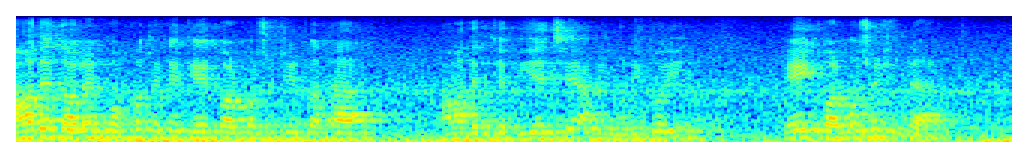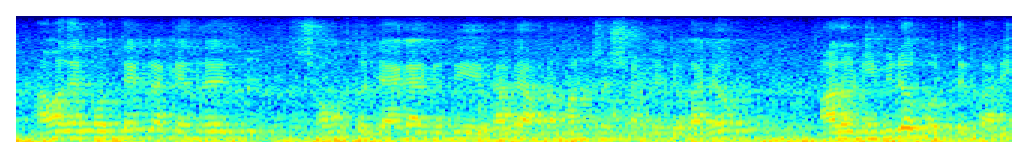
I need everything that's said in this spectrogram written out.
আমাদের দলের পক্ষ থেকে যে কর্মসূচির কথা আমাদেরকে দিয়েছে, আমি মনে করি এই কর্মসূচিটা আমাদের প্রত্যেকটা কেন্দ্রের সমস্ত জায়গায় যদি এইভাবে আমরা মানুষের সঙ্গে যোগাযোগ আরও নিবিড়ও করতে পারি,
